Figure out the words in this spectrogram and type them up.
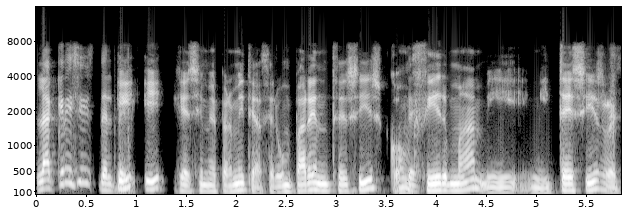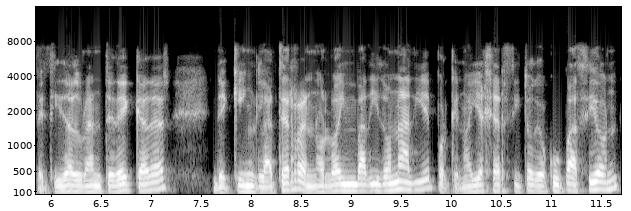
La crisis del y, y, que si me permite hacer un paréntesis, confirma mi, mi, tesis repetida durante décadas de que Inglaterra no lo ha invadido nadie porque no hay ejército de ocupación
